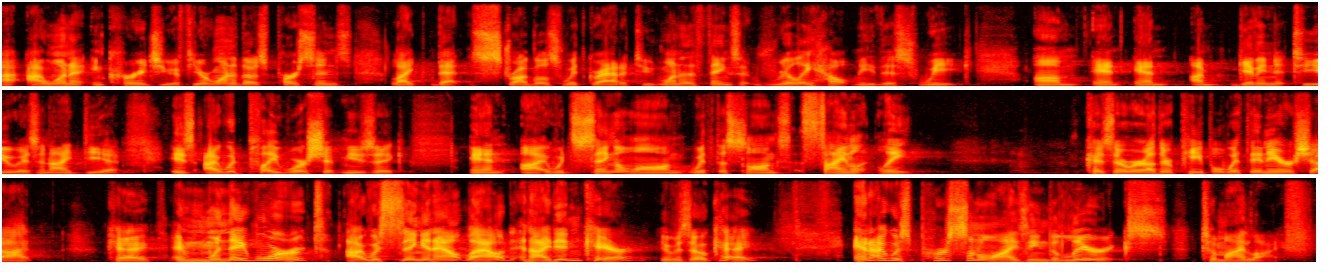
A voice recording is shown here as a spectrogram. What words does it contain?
I, I want to encourage you. If you're one of those persons like that struggles with gratitude, one of the things that really helped me this week um, and, and I'm giving it to you as an idea, is I would play worship music and I would sing along with the songs silently because there were other people within earshot. Okay. And when they weren't, I was singing out loud and I didn't care. It was okay. And I was personalizing the lyrics to my life.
